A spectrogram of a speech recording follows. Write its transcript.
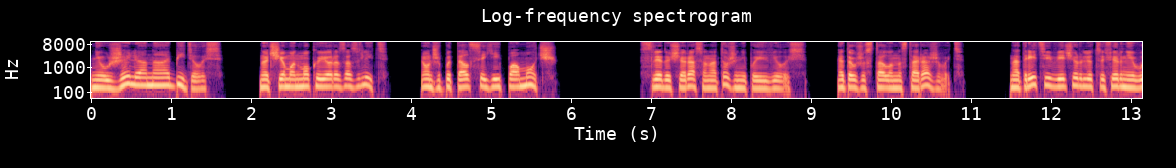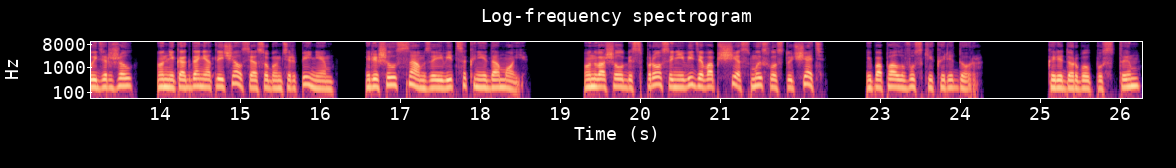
Неужели она обиделась? Но чем он мог ее разозлить? Он же пытался ей помочь. В следующий раз она тоже не появилась. Это уже стало настораживать. На третий вечер Люцифер не выдержал, он никогда не отличался особым терпением и решил сам заявиться к ней домой. Он вошел без спроса, не видя вообще смысла стучать, и попал в узкий коридор. Коридор был пустым,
